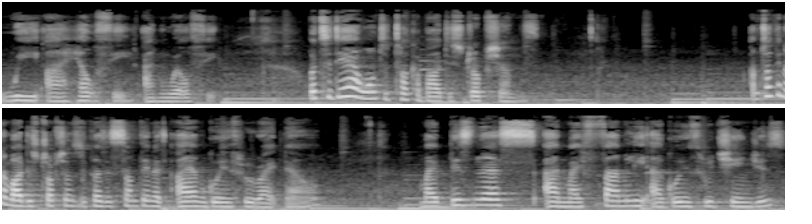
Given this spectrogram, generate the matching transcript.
we are healthy and wealthy. But today I want to talk about disruptions. I'm talking about disruptions because it's something that I am going through right now. My business and my family are going through changes.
